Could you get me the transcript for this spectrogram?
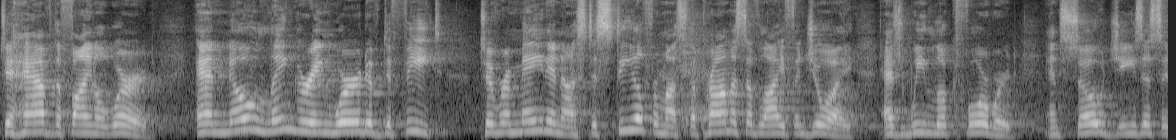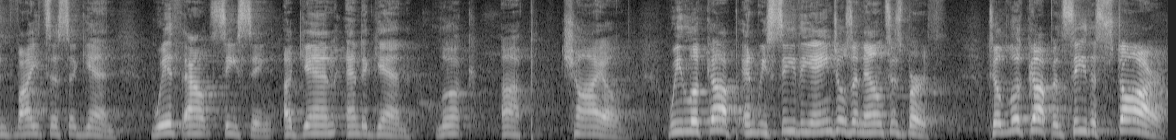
to have the final word, and no lingering word of defeat to remain in us, to steal from us the promise of life and joy as we look forward. And so Jesus invites us again, without ceasing, again and again look up, child. We look up and we see the angels announce his birth. To look up and see the star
